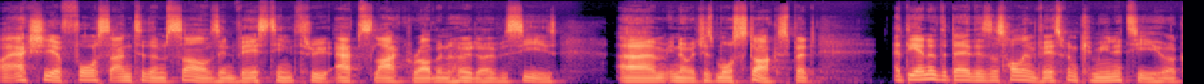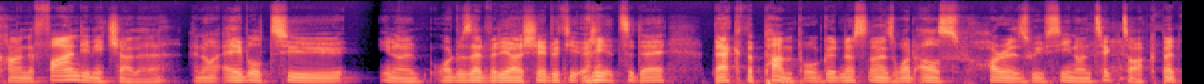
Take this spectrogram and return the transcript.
are actually a force unto themselves investing through apps like Robinhood overseas, um, you know, which is more stocks. But at the end of the day, there's this whole investment community who are kind of finding each other and are able to you know, what was that video I shared with you earlier today? Back the pump, or goodness knows what else horrors we've seen on TikTok. But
